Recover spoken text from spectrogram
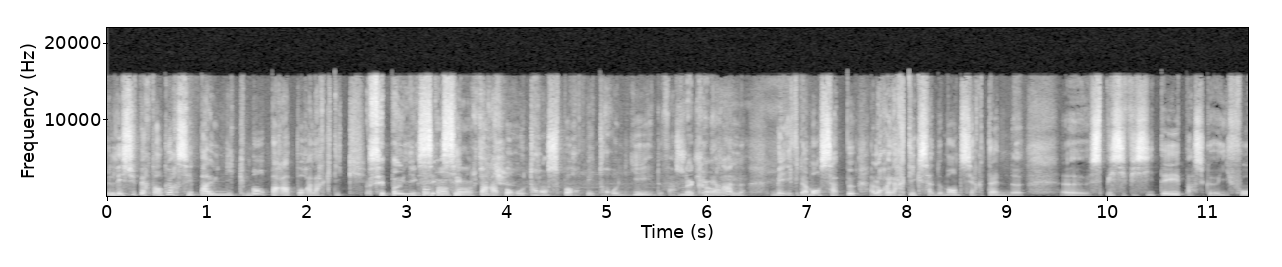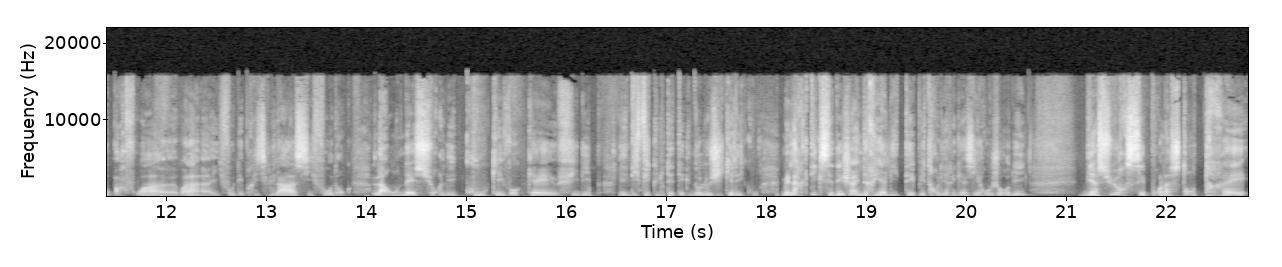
les supertankers, c'est pas uniquement par rapport à l'Arctique. C'est pas uniquement par rapport à l'Arctique. par rapport au transport pétrolier de façon générale. Mais évidemment, ça peut. Alors l'Arctique, ça demande certaines euh, spécificités parce qu'il faut parfois, euh, voilà, il faut des prises glaces, il faut donc. Là, on est sur les coûts qu'évoquait Philippe, les difficultés technologiques et les coûts. Mais l'Arctique, c'est déjà une réalité pétrolière et gazière aujourd'hui. Bien sûr, c'est pour l'instant très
